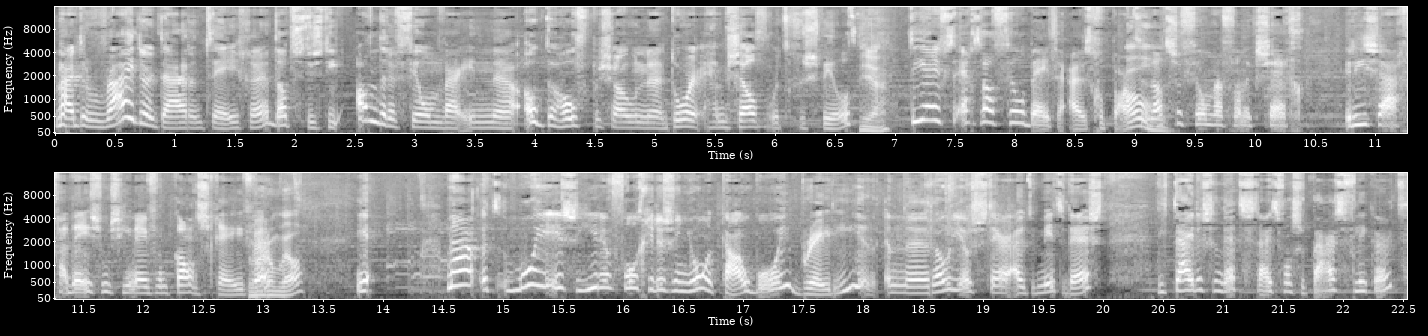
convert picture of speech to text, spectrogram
Maar The Rider daarentegen, dat is dus die andere film... waarin eh, ook de hoofdpersoon eh, door hemzelf wordt gespeeld... Ja. die heeft echt wel veel beter uitgepakt. Oh. En dat is een film waarvan ik zeg... Risa, ga deze misschien even een kans geven. Waarom wel? Nou, het mooie is, hierin volg je dus een jonge cowboy, Brady, een, eh, rodeoster uit de Midwest, die tijdens een wedstrijd van zijn paard flikkert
